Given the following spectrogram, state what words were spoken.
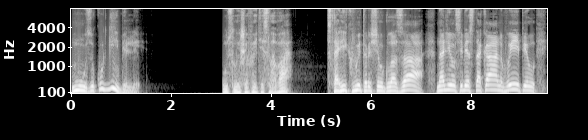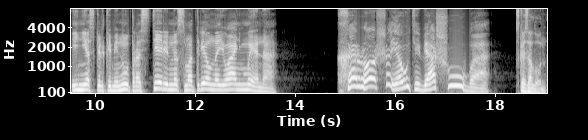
музыку гибели. Услышав эти слова, Старик вытаращил глаза, налил себе стакан, выпил и несколько минут растерянно смотрел на Юаньмена. «Хорошая у тебя шуба», — сказал он.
